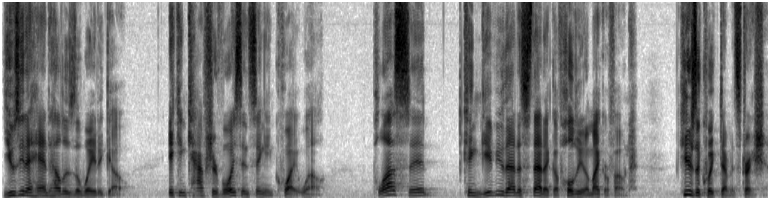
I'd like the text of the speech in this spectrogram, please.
using a handheld is the way to go. It can capture voice and singing quite well. Plus, it can give you that aesthetic of holding a microphone. Here's a quick demonstration.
